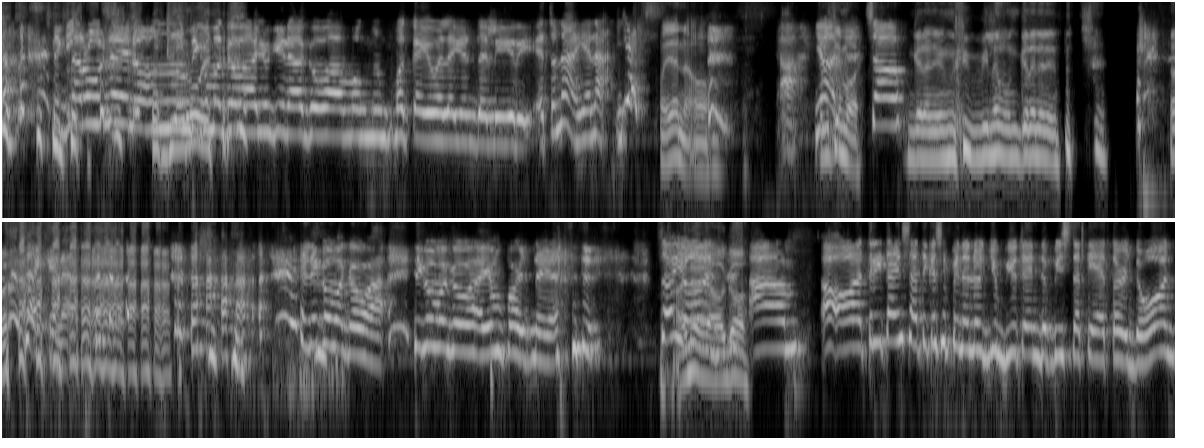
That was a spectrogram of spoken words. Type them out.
Naglaro na eh, no? Naglaro Hindi ko eh. magawa yung ginagawa mong magkahiwalay yung daliri. Ito na, yan na. Yes! O yan na, oh. Ah, yun. Ulitin mo. So, Ganun yung bilang mong ganun na din. Hindi ko magawa. Hindi ko magawa yung part na yan. so, yun. Ano yan? O, go. Um, oo, three times natin kasi pinanood yung Beauty and the Beast na theater doon.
